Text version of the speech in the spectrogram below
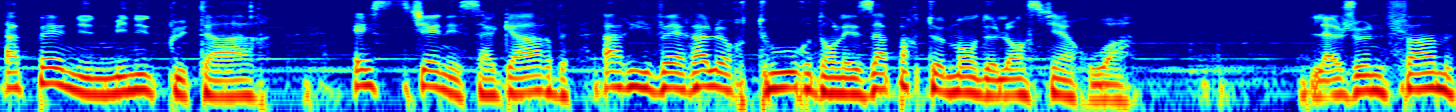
À peine une minute plus tard, Estienne et sa garde arrivèrent à leur tour dans les appartements de l'ancien roi. La jeune femme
